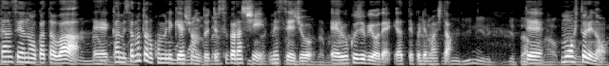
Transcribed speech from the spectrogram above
男性の方は神様とのコミュニケーションといって素晴らしいメッセージを60秒でやってくれました。でもう1人の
